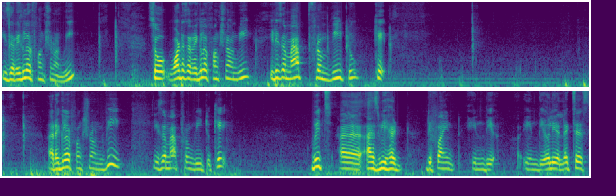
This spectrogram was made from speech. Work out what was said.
is a regular function on V. So what is a regular function on V? It is a map from V to K. A regular function on V is a map from V to K which uh, as we had defined in the in the earlier lectures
